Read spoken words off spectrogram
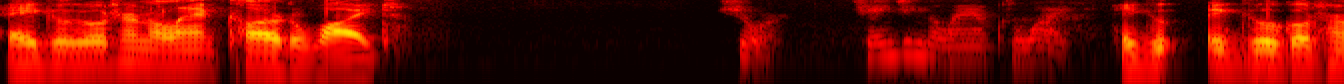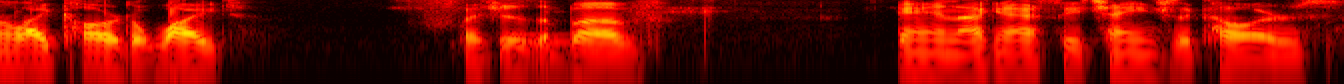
Hey Google, turn the lamp color to white. Sure. Changing the lamp to white. Hey, Go hey Google, turn the light color to white, which is above. And I can actually change the colors.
